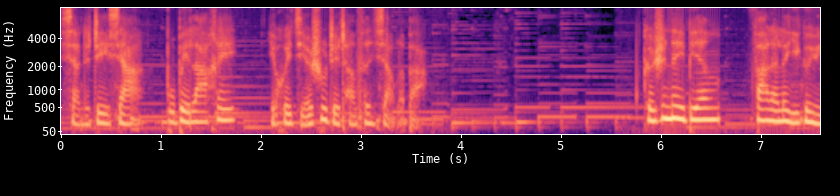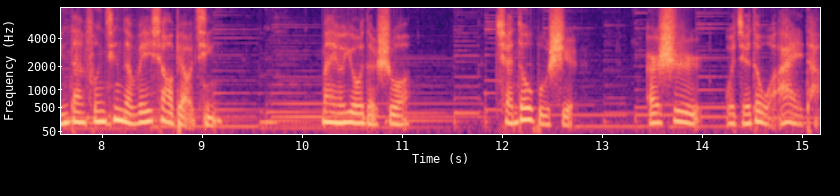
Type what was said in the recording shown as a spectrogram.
想着这下不被拉黑也会结束这场分享了吧。可是那边。发来了一个云淡风轻的微笑表情，慢悠悠地说：“全都不是，而是我觉得我爱他。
